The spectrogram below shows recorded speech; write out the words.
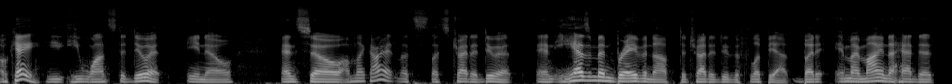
"Okay, he he wants to do it, you know." And so I'm like, "All right, let's let's try to do it." And he hasn't been brave enough to try to do the flip yet. But it, in my mind, I had to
